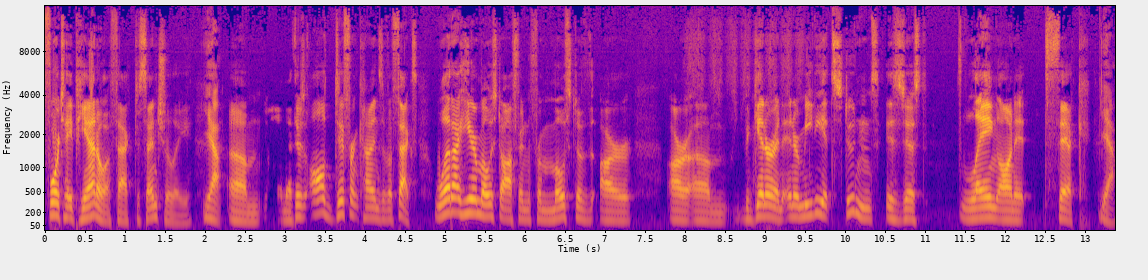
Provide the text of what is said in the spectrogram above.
forte piano effect, essentially. Yeah. Um, and that there's all different kinds of effects. What I hear most often from most of our our um, beginner and intermediate students is just laying on it thick Yeah.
